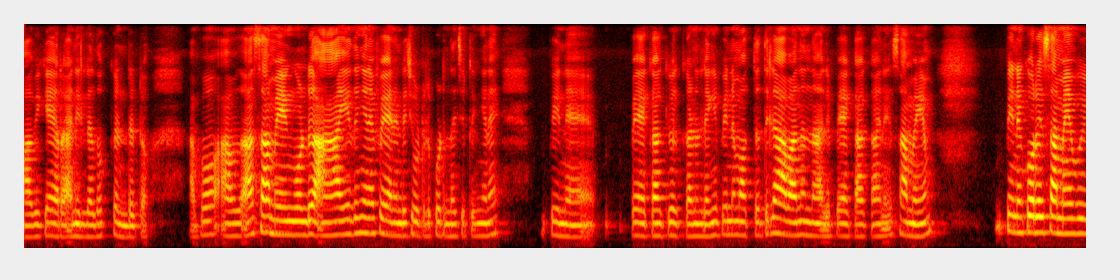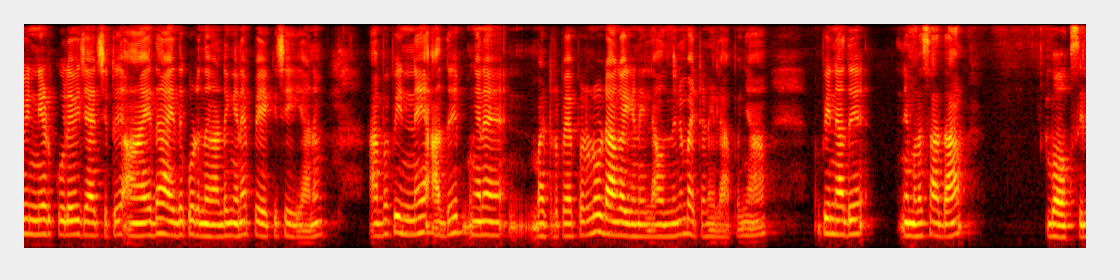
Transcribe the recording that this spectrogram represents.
ആവി കയറാനില്ലതൊക്കെ ഉണ്ട് കേട്ടോ അപ്പോൾ ആ- സമയം കൊണ്ട് ആയത് ഇങ്ങനെ ഫാനിന്റെ ചുവട്ടിൽ കൊടുന്ന് വെച്ചിട്ട് ഇങ്ങനെ പിന്നെ പാക്കാക്കി വെക്കുകയാണ് അല്ലെങ്കിൽ പിന്നെ മൊത്തത്തിലാവാൻ നിന്നാൽ പാക്കാക്കാൻ സമയം പിന്നെ കുറേ സമയം പിന്നെ എടുക്കൂലേ വിചാരിച്ചിട്ട് ആയതായത് ആയത് കൊടുന്നുകൊണ്ട് ഇങ്ങനെ പേക്ക് ചെയ്യാണ്. അപ്പോൾ പിന്നെ അത് ഇങ്ങനെ ബട്ടർ പേപ്പറിലും ഇടാൻ കഴിയണില്ല ഒന്നിനും പറ്റണില്ല. അപ്പോൾ ഞാൻ പിന്നെ അത് നമ്മൾ സാധാ ബോക്സിൽ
